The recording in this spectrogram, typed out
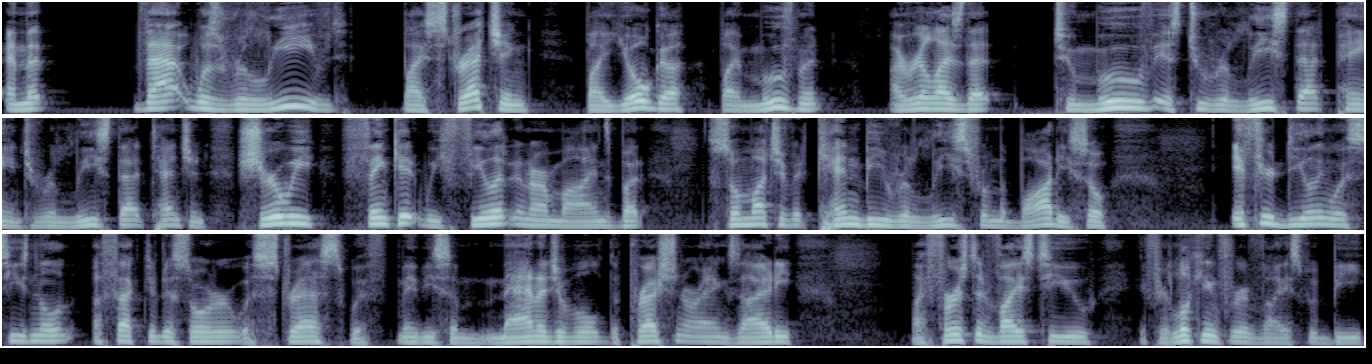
And that that was relieved by stretching, by yoga, by movement. I realized that to move is to release that pain, to release that tension. Sure, we think it, we feel it in our minds, but so much of it can be released from the body. So If you're dealing with seasonal affective disorder, with stress, with maybe some manageable depression or anxiety, my first advice to you, if you're looking for advice, would be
